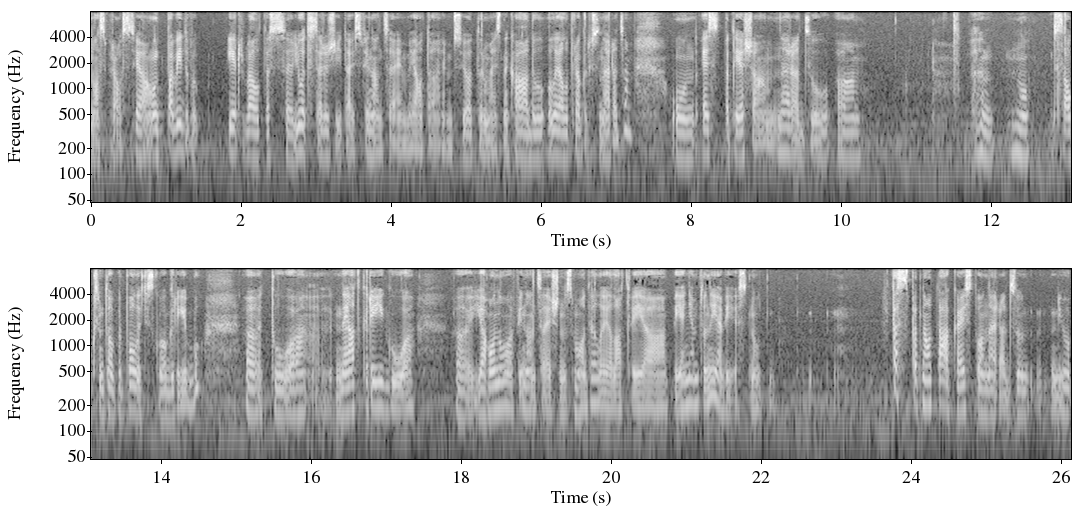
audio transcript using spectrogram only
nosprausts. Jā. Un pa vidu ir vēl tas ļoti sarežģītais finansējuma jautājums, jo tur mēs nekādu lielu progresu neredzam. Es patiešām neredzu um, um, nu, sauksim to par politisko gribu, uh, to neatkarīgo uh, jauno finansēšanas modeli Latvijā pieņemt un ieviest. Nu, tas pat nav tā, ka es to neredzu, jo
